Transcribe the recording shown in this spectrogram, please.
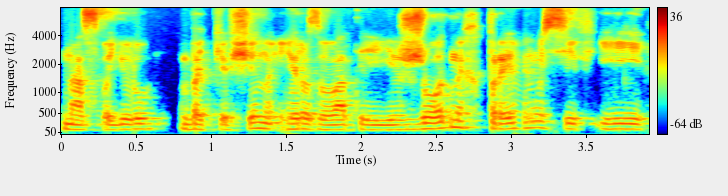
на свою батьківщину і розвивати її. Жодних примусів і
